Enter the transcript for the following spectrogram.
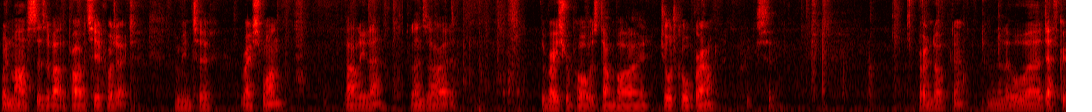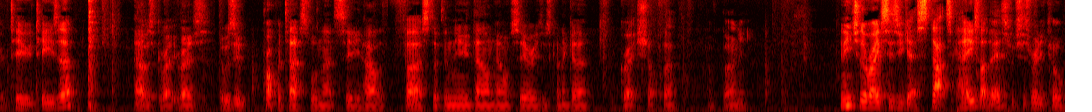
Wyn Masters about the Privateer project. I'm into race one, Vali there, Lenzerheide. The race report was done by George Gore Brown. Pretty sick. Brendog there, giving a little uh, Deathgrip 2 teaser. That was a great race. It was a proper test, wasn't it, to see how the first of the new downhill series was going to go. Great shot there of Bernie. In each of the races, you get a stats page like this, which is really cool.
